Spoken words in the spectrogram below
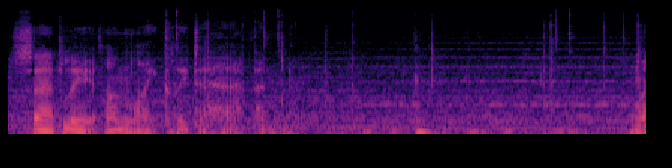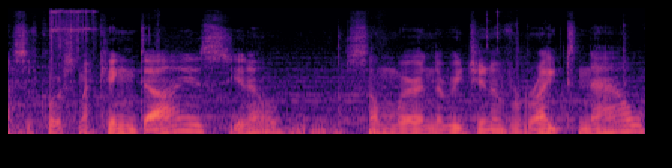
Sadly, unlikely to happen. Unless, of course, my king dies, you know, somewhere in the region of right now.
